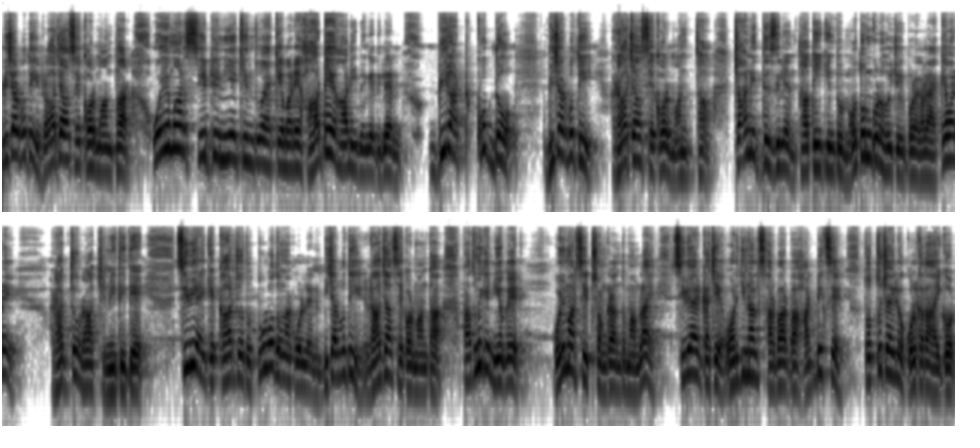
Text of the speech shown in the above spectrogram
বিচারপতি রাজা শেখর মান্থার। ওএমআর সিটি নিয়ে কিন্তু একেবারে হাটে হাঁড়ি ভেঙে দিলেন বিরাট ক্ষুব্ধ বিচারপতি রাজা শেখর মান্থা। যা নির্দেশ দিলেন তাতেই কিন্তু নতুন করে হইচই পড়ে গেল একেবারে রাজ্য রাজনীতিতে। সিবিআইকে কার্যত তুলোধনা করলেন বিচারপতি রাজা শেখর মান্থা। প্রাথমিক নিয়োগের ওএমআর সিট সংক্রান্ত মামলায় সিবিআইয়ের কাছে অরিজিনাল সার্ভার বা হার্ড ডিস্কের তথ্য চাইল কলকাতা হাইকোর্ট।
